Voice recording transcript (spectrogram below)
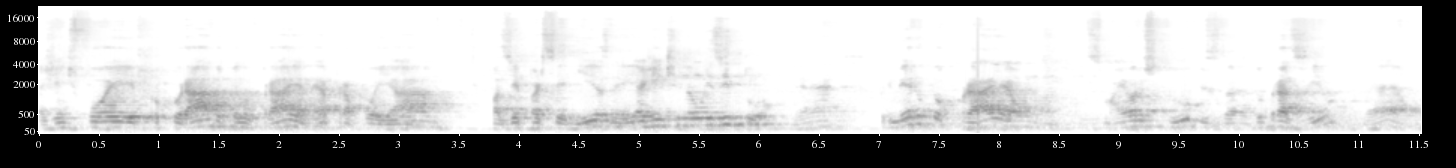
A gente foi procurado pelo Praia né, para apoiar, fazer parcerias, né, e a gente não hesitou. Né? Primeiro que o Praia é um dos maiores clubes da, do Brasil, né?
